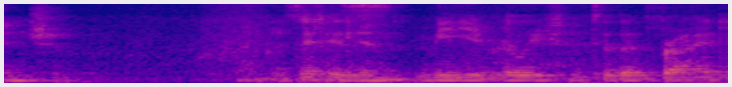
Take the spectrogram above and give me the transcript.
It's a kinship. Is it his Kin. immediate relation to the bride?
